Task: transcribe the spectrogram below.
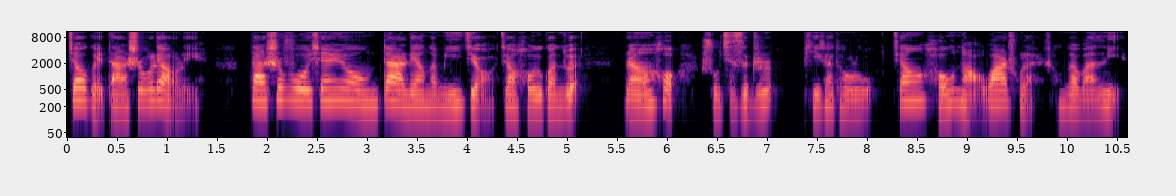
交给大师傅料理。大师傅先用大量的米酒将猴子灌醉，然后竖起四肢，劈开头颅，将猴脑挖出来盛在碗里。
